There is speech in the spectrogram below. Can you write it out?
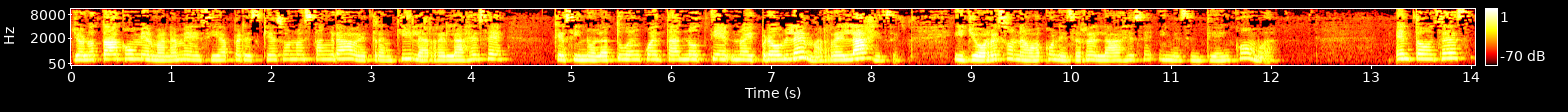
Yo notaba como mi hermana me decía, pero es que eso no es tan grave, tranquila, relájese, que si no la tuve en cuenta no, tiene, no hay problema, relájese. Y yo resonaba con ese relájese y me sentía incómoda. Entonces,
